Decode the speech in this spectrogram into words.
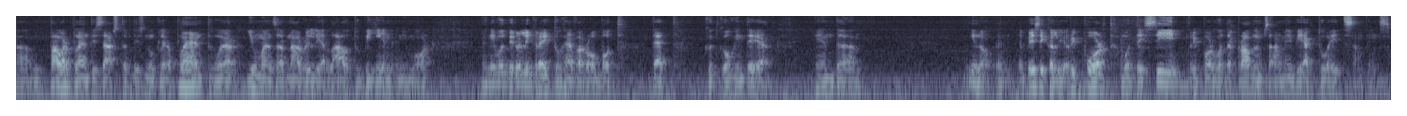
um, power plant disaster, this nuclear plant where humans are not really allowed to be in anymore. And it would be really great to have a robot that could go in there and, um, you know, and basically report what they see, report what the problems are, maybe actuate some things.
